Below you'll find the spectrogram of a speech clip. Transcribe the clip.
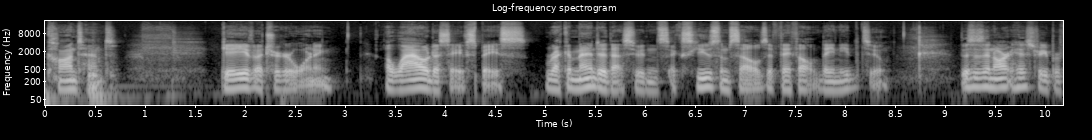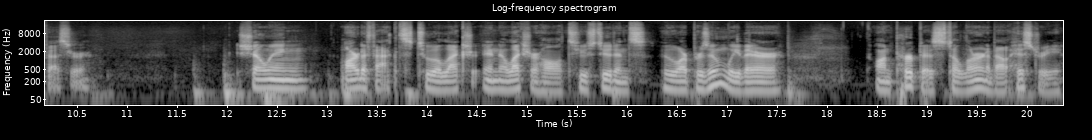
content, gave a trigger warning, allowed a safe space, recommended that students excuse themselves if they felt they needed to. This is an art history professor showing artifacts to a lecture in a lecture hall to students who are presumably there on purpose to learn about history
